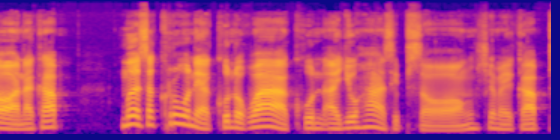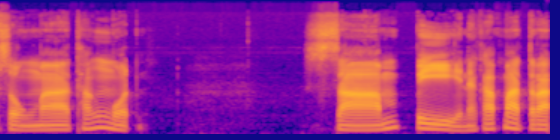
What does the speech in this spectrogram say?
ต่อนะครับ เมื่อสักครู่เนี่ยคุณบอกว่าคุณอายุ 52 ใช่ไหมครับ ส่งมาทั้งหมด 3 ปีนะครับ มาตรา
